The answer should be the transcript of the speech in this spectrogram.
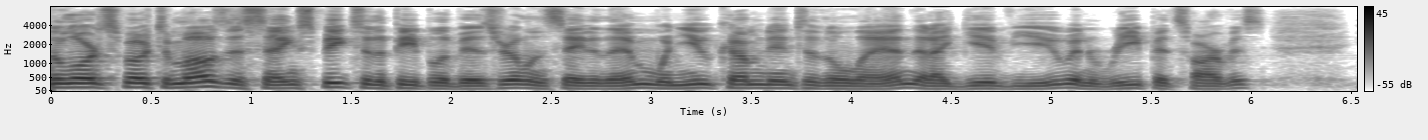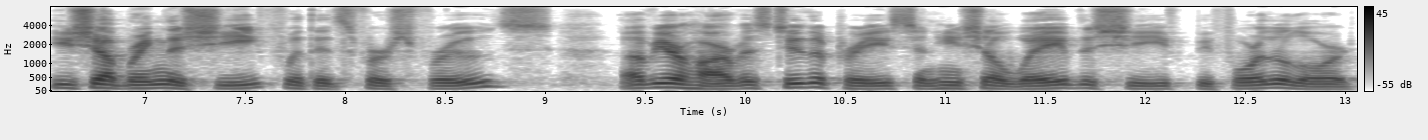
the Lord spoke to Moses, saying, Speak to the people of Israel and say to them, When you come into the land that I give you and reap its harvest, you shall bring the sheaf with its first fruits of your harvest to the priest, and he shall wave the sheaf before the Lord,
